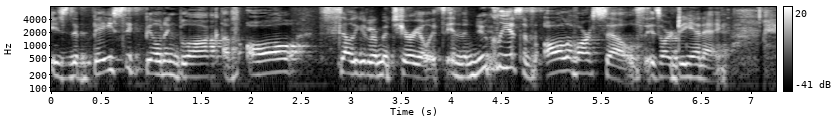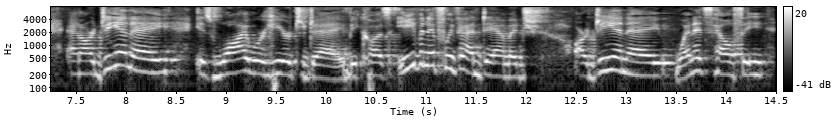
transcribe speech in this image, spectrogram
is the basic building block of all cellular material. It's in the nucleus of all of our cells is our DNA. And our DNA is why we're here today because even if we've had damage, our DNA when it's healthy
